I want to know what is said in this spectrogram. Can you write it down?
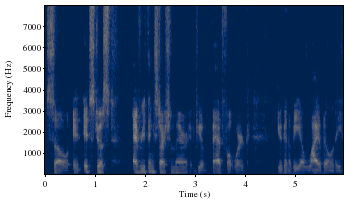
So it, it's just everything starts from there. If you have bad footwork, you're going to be a liability.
